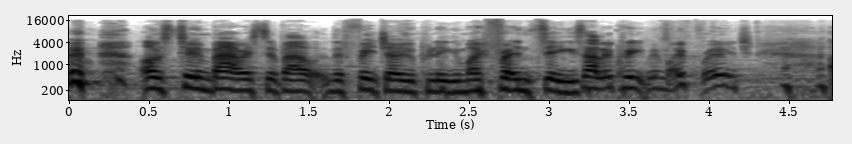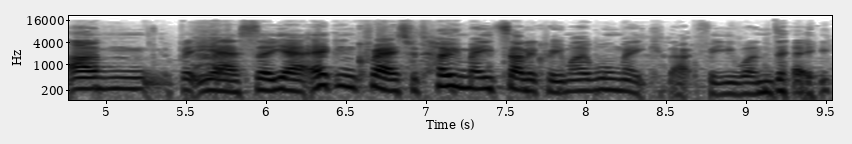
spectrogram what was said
I was too embarrassed about the fridge opening and my friend seeing salad cream in my fridge. Um, but yeah, so yeah, egg and cress with homemade salad cream. I will make that for you one day.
